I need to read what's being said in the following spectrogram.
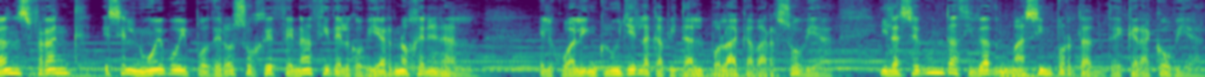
Hans Frank es el nuevo y poderoso jefe nazi del gobierno general, el cual incluye la capital polaca Varsovia y la segunda ciudad más importante, Cracovia.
